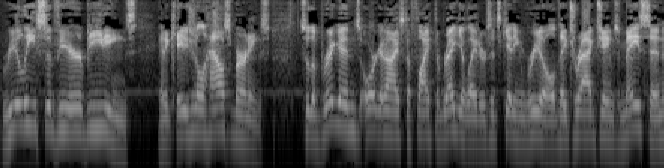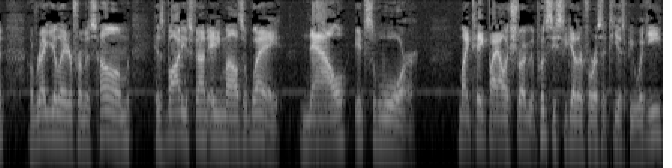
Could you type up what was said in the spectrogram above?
really severe beatings, and occasional house burnings. So the brigands organized to fight the regulators. It's getting real. They drag James Mason, a regulator from his home. His body is found 80 miles away. Now it's war. My take by Alex Shrug that puts these together for us at TSP Wiki.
